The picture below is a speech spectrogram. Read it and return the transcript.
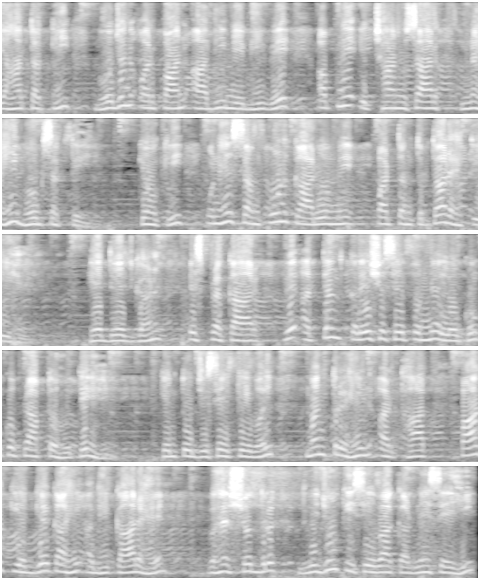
यहाँ तक कि भोजन और पान आदि में भी वे अपने इच्छानुसार नहीं भोग सकते। क्योंकि उन्हें संपूर्ण कार्यों में परतंत्रता रहती है। हे द्विजगण इस प्रकार वे अत्यंत क्लेश से पुण्य लोगों को प्राप्त होते हैं। किंतु जिसे केवल मंत्रहीन अर्थात पाक यज्ञ का ही अधिकार है, वह शुद्र द्विजों की सेवा करने से ही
